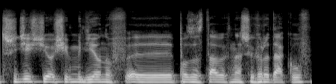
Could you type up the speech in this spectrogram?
38 milionów y, pozostałych naszych rodaków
